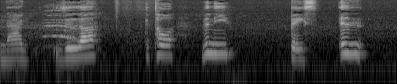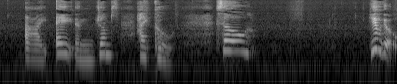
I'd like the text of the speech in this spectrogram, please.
Nagzilla guitar Vinny bass N I A and drums Heiko. So here we go.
